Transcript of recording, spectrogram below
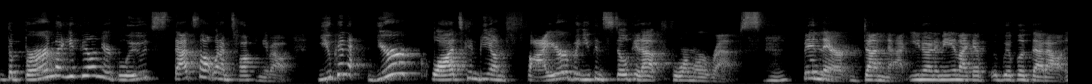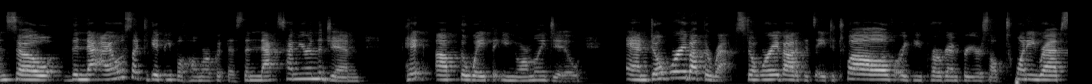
the burn that you feel in your glutes, that's not what I'm talking about. You can, your quads can be on fire, but you can still get up four more reps. Mm-hmm. Been there, done that. You know what I mean? Like I've, we've lived that out. And so the ne- I always like to give people homework with this. The next time you're in the gym, pick up the weight that you normally do and don't worry about the reps. Don't worry about if it's eight to 12 or if you program for yourself 20 reps.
